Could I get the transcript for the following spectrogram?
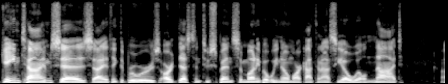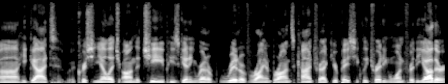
game time says, I think the Brewers are destined to spend some money, but we know Mark Attanasio will not. Uh, he got Christian Yelich on the cheap. He's getting rid of, rid of Ryan Braun's contract. You're basically trading one for the other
